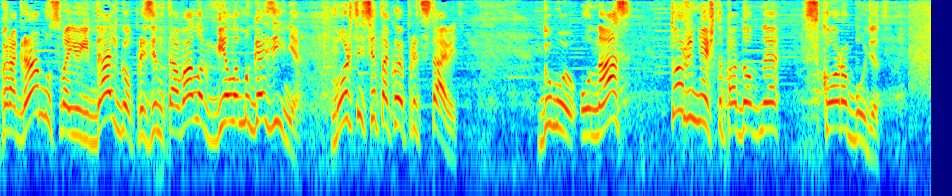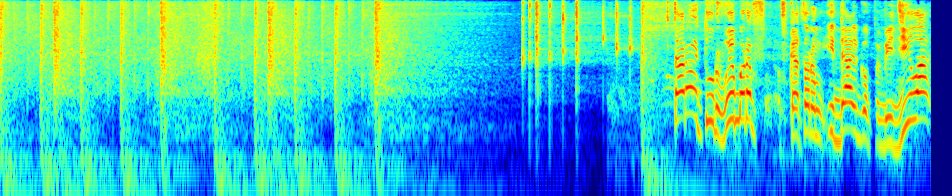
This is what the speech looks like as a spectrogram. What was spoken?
Программу свою Идальго презентовала в веломагазине. Можете себе такое представить? Думаю, у нас тоже нечто подобное скоро будет. Второй тур выборов, в котором Идальго победила,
